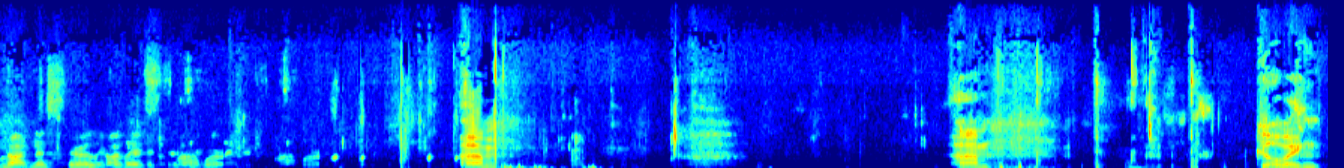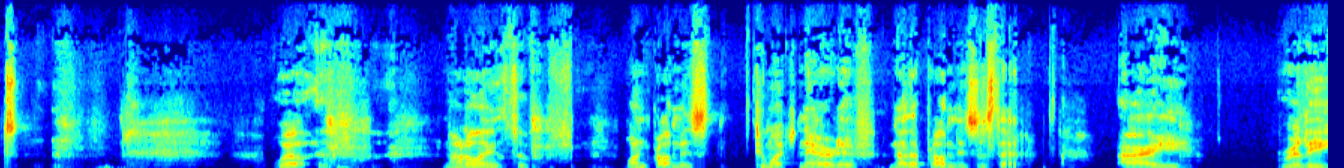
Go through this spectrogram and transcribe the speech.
not necessarily related to my work. Um, um, going. t well, not only is the one problem is too much narrative. Another problem is is that I really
